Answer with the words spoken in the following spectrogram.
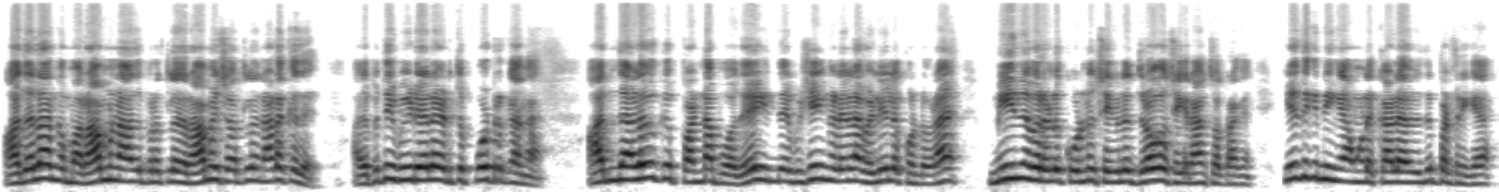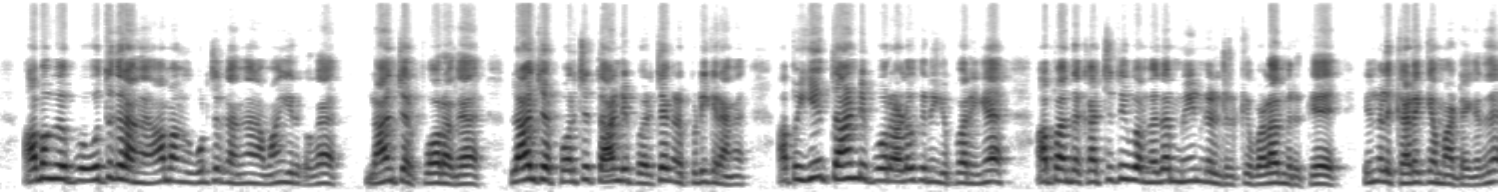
அதெல்லாம் அங்கே ராமநாதபுரத்தில் ராமேஸ்வரத்தில் நடக்குது. அதை பற்றி வீடியோலாம் எடுத்து போட்டிருக்காங்க. அந்த அளவுக்கு பண்ண போது இந்த விஷயங்கள் எல்லாம் வெளியில் கொண்டு வரேன் மீனவர்களுக்கு ஒன்றும் செய்யல துரோகம் செய்கிறான்னு சொல்கிறாங்க எதுக்கு நீங்கள் அவங்களை கல இது பண்ணுறீங்க அவங்க இப்போ ஒத்துக்கிறாங்க. ஆமாங்க கொடுத்துருக்காங்க. வாங்கியிருக்கோங்க. லான்ச்சர் போகிறாங்க லான்ச்சர் போகிறச்சு தாண்டி போகிறச்சு எங்களை பிடிக்கிறாங்க. அப்போ ஏன் தாண்டி போகிற அளவுக்கு நீங்கள் போகிறீங்க அப்போ அந்த கச்சத்தீவு அங்கே தான் மீன்கள் இருக்குது வளம் இருக்குது எங்களுக்கு கிடைக்க மாட்டேங்கிறது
